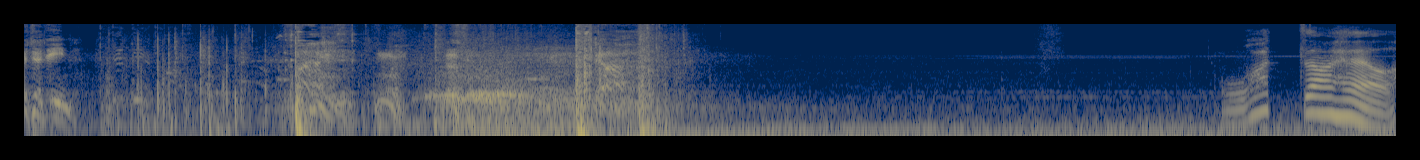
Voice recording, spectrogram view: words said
Tötet ihn! What the hell?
